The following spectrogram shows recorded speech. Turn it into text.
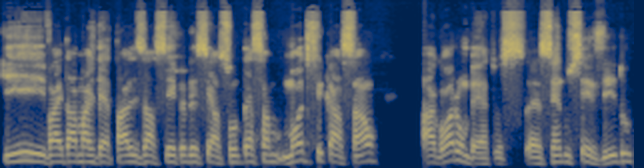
que vai dar mais detalhes acerca desse assunto, dessa modificação. Agora, Humberto, é, sendo servido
